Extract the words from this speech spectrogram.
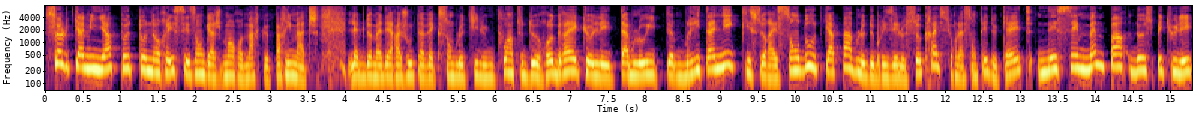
seule Camilla peut honorer ses engagements, remarque Paris Match. L'hebdomadaire ajoute avec, semble-t-il, une pointe de regret que les tabloïds britanniques, qui seraient sans doute capables de briser le secret sur la santé de Kate, n'essaient même pas de spéculer.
